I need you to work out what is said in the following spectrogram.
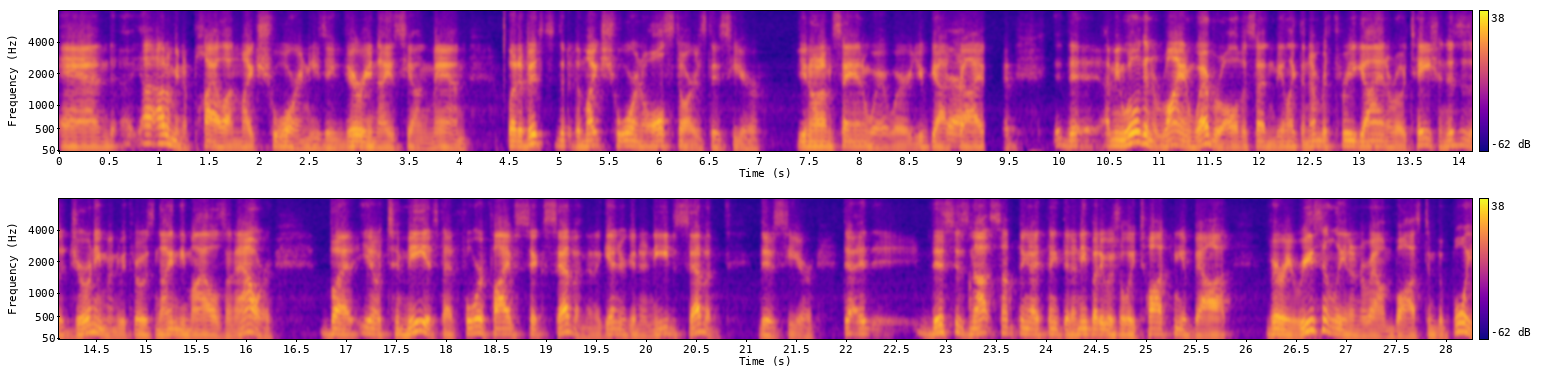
And uh, I don't mean to pile on Mike Shawaryn. He's a very nice young man. But if it's the, the Mike Shawaryn All Stars this year, you know what I'm saying? Where where you've got yeah. guys that, the, I mean, we're looking at Ryan Weber all of a sudden being like the number three guy in a rotation. This is a journeyman who throws 90 miles an hour. But you know, to me, it's that four, five, six, seven, and again, you're going to need seven this year. This is not something I think that anybody was really talking about very recently in and around Boston. But boy,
